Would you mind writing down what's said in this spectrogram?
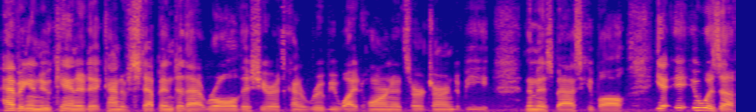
having a new candidate kind of step into that role. This year, it's kind of Ruby Whitehorn. It's her turn to be the Miss Basketball. Yeah, it, it was a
